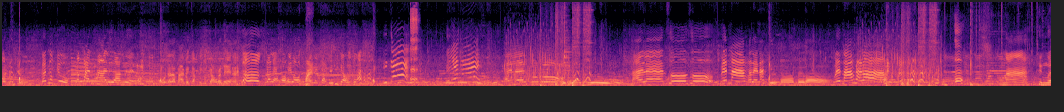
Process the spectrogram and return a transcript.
ก็หนุกอยู่ก็หนุกอยู่แล้วการพายเรือเหนื่อยไหมโอ้แล้วเราพายไปกลับไปที่เก่าก็เหนื่อยนะเออนั่นแหละเขาให้เราพายไปกลับไปที่เก่าพี่ก้าเป็นยังไงไทยแลนด์สู้ไทยแลนด์สู้สู้เวียดนามอะไรนะ เวียดน้ำเพล่าเวียดนามไทยล่ะเออมาถึงเว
